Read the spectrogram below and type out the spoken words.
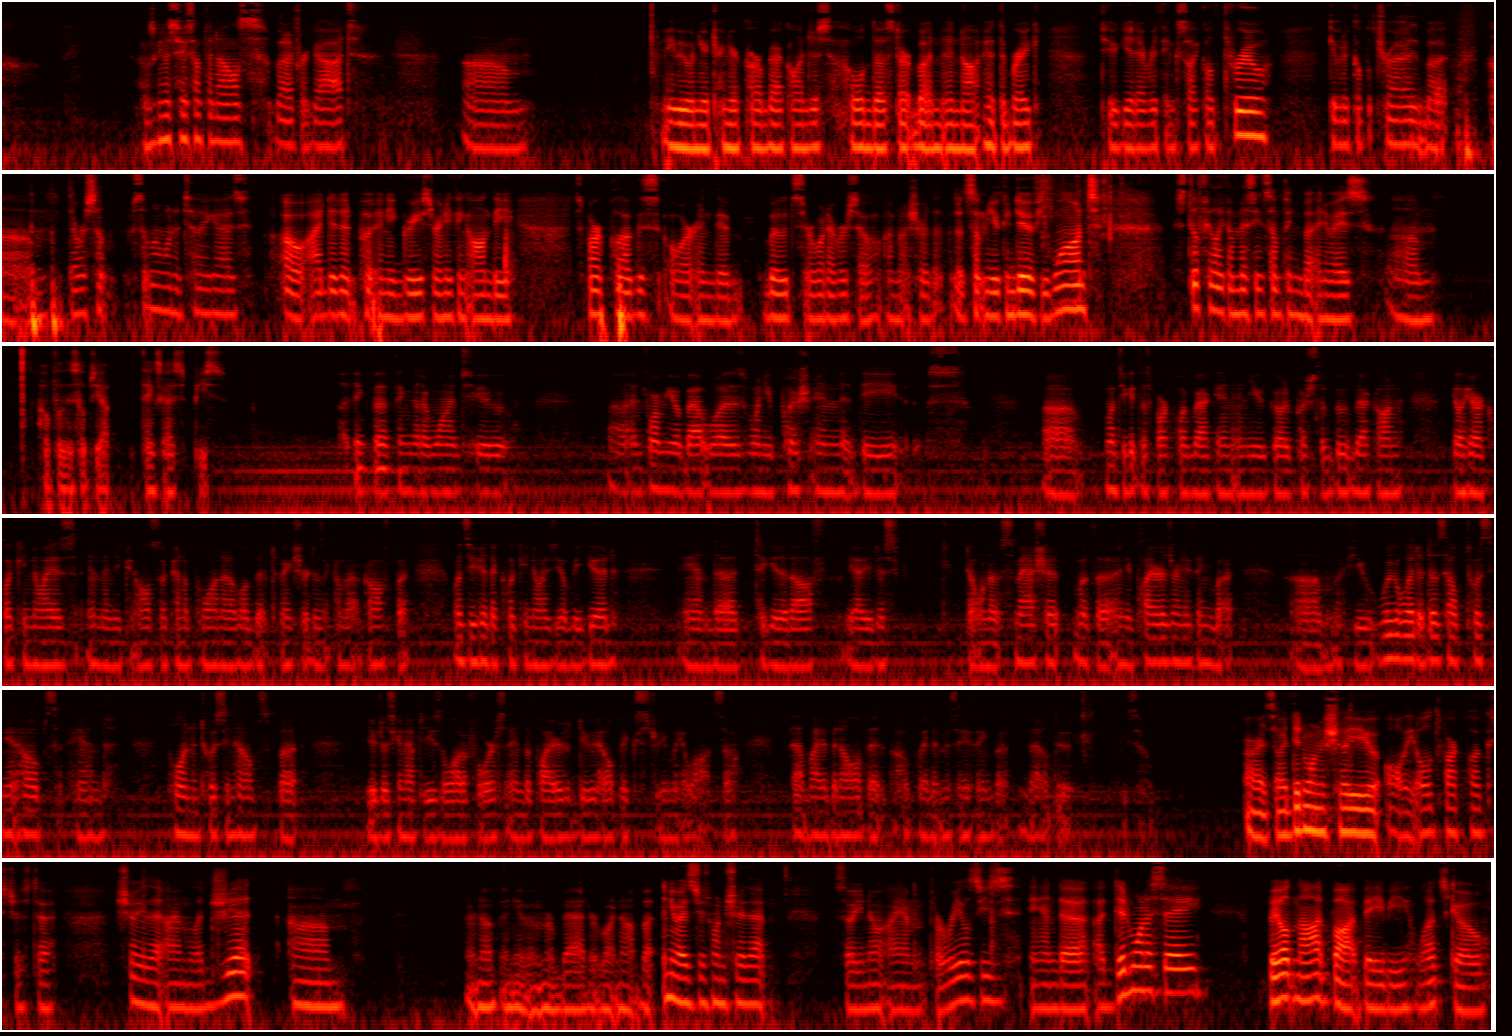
I was going to say something else, but I forgot. Um, maybe when you turn your car back on, just hold the start button and not hit the brake to get everything cycled through. Give it a couple tries, but um, there was some something I want to tell you guys. Oh, I didn't put any grease or anything on the spark plugs or in the boots or whatever, so I'm not sure that that's something you can do if you want. Still feel like I'm missing something, but anyways, um, hopefully this helps you out. Thanks, guys. Peace. I think the thing that I wanted to uh, inform you about was when you push in the, uh, once you get the spark plug back in and you go to push the boot back on, you'll hear a clicking noise and then you can also kind of pull on it a little bit to make sure it doesn't come back off. But once you hear the clicking noise, you'll be good. And uh, to get it off, yeah, you just don't want to smash it with uh, any pliers or anything, but um, if you wiggle it, it does help. Twisting it helps and pulling and twisting helps, but you're just gonna have to use a lot of force and the pliers do help extremely a lot. So that might have been all of it. Hopefully I didn't miss anything, but that'll do it. Peace out. All right, so I did want to show you all the old spark plugs just to show you that I'm legit. Um, I don't know if any of them are bad or whatnot, but anyways, just want to show you that. So you know I am for realsies, and uh, I did want to say, built not bought, baby. Let's go.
